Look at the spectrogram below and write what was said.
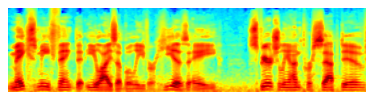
makes me think that Eli's a believer. He is a spiritually unperceptive,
